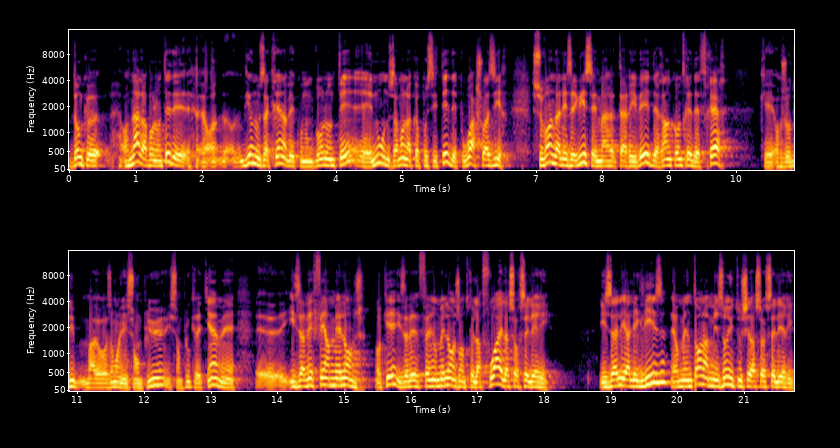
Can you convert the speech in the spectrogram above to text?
Donc, euh, on a la volonté de. Euh, Dieu nous a créés avec une volonté et nous, nous avons la capacité de pouvoir choisir. Souvent, dans les églises, il m'est arrivé de rencontrer des frères qui, aujourd'hui, malheureusement, ils ne sont plus, ils sont plus chrétiens, mais euh, ils avaient fait un mélange, ok? Ils avaient fait un mélange entre la foi et la sorcellerie. Ils allaient à l'église et en même temps, à la maison, ils touchaient la sorcellerie.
